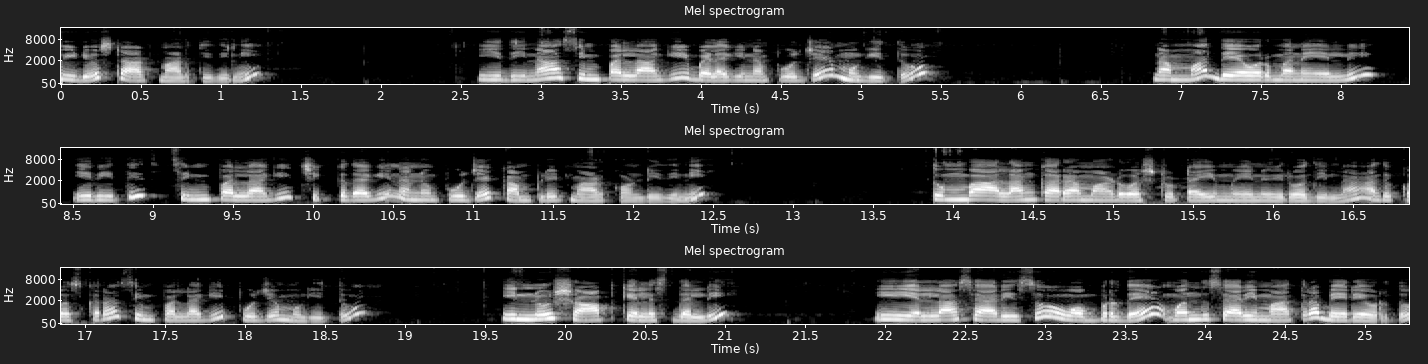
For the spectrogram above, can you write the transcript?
ವಿಡಿಯೋ ಸ್ಟಾರ್ಟ್ ಮಾಡ್ತಿದ್ದೀನಿ. ಈ ದಿನ ಸಿಂಪಲ್ಲಾಗಿ ಬೆಳಗಿನ ಪೂಜೆ ಮುಗೀತು. ನಮ್ಮ ದೇವರ ಮನೆಯಲ್ಲಿ ಈ ರೀತಿ ಸಿಂಪಲ್ಲಾಗಿ ಚಿಕ್ಕದಾಗಿ ನಾನು ಪೂಜೆ ಕಂಪ್ಲೀಟ್ ಮಾಡ್ಕೊಂಡಿದ್ದೀನಿ. ತುಂಬ ಅಲಂಕಾರ ಮಾಡುವಷ್ಟು ಟೈಮ್ ಏನು ಇರೋದಿಲ್ಲ, ಅದಕ್ಕೋಸ್ಕರ ಸಿಂಪಲ್ಲಾಗಿ ಪೂಜೆ ಮುಗೀತು. ಇನ್ನು ಶಾಪ್ ಕೆಲಸದಲ್ಲಿ ಈ ಎಲ್ಲ ಸ್ಯಾರೀಸು ಒಬ್ರದೇ, ಒಂದು ಸ್ಯಾರಿ ಮಾತ್ರ ಬೇರೆಯವ್ರದ್ದು.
